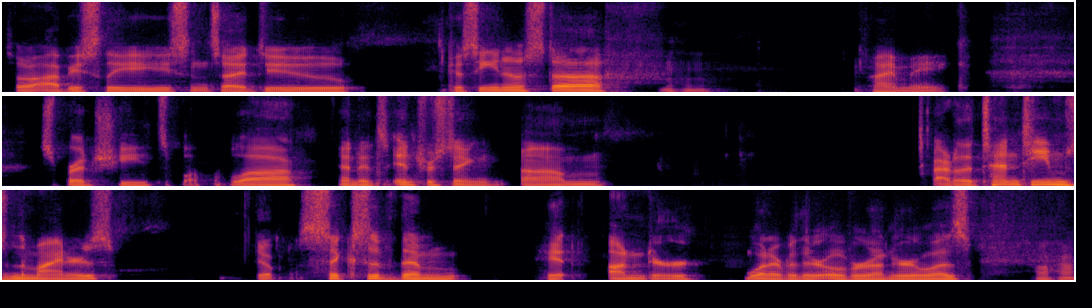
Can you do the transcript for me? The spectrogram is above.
so obviously, since I do casino stuff, Mhm. I make spreadsheets, blah blah blah. And it's interesting. Um, out of the ten teams in the minors, Yep. six of them hit under whatever their over under was. Uh-huh.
